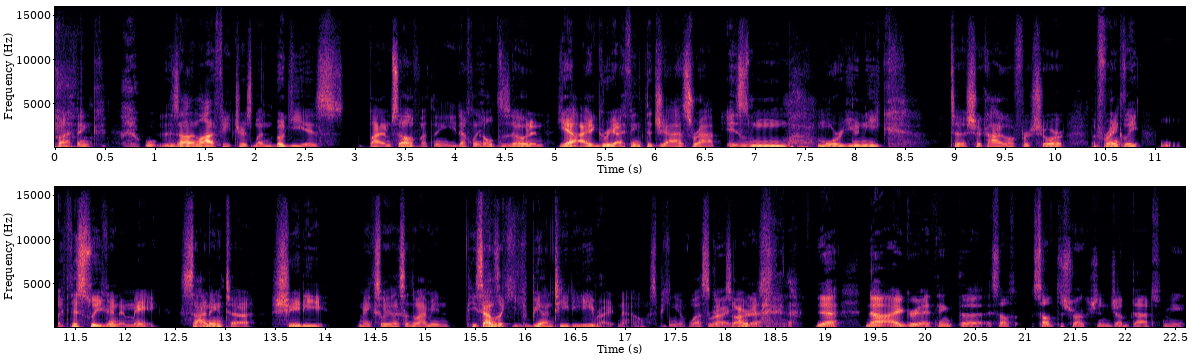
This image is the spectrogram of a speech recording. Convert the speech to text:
but I think there's not a lot of features when Boogie is by himself. I think he definitely holds his own. And yeah, I agree. I think the jazz rap is m- more unique to Chicago for sure. But frankly, if this is what you're going to make, signing to Shady makes way less sense. I mean, he sounds like he could be on TDE right now. Speaking of West Coast right, artists, yeah. yeah. no, I agree. I think the self self destruction jumped out to me.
